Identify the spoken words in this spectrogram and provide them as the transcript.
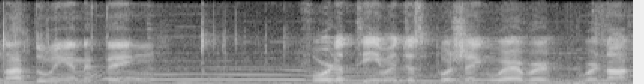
not doing anything for the team, and just pushing wherever we're not.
